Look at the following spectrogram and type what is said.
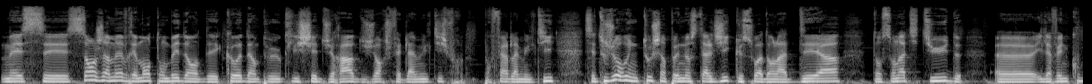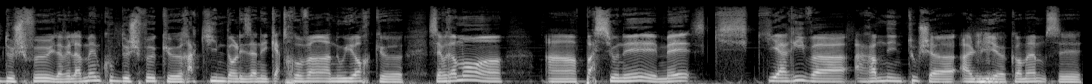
mais c'est sans jamais vraiment tomber dans des codes un peu clichés du rap, du genre je fais de la multi pour faire de la multi. C'est toujours une touche un peu nostalgique, que ce soit dans la DA, dans son attitude. Euh, il avait une coupe de cheveux, il avait la même coupe de cheveux que Rakim dans les années 80 à New York. euh, c'est vraiment un, un passionné, mais qui, qui arrive à, à ramener une touche à, à lui Mhm. euh, quand même. C'est,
